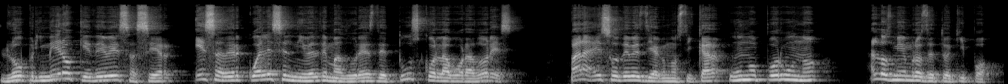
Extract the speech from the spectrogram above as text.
Lo primero que debes hacer es saber cuál es el nivel de madurez de tus colaboradores. Para eso debes diagnosticar uno por uno a los miembros de tu equipo.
